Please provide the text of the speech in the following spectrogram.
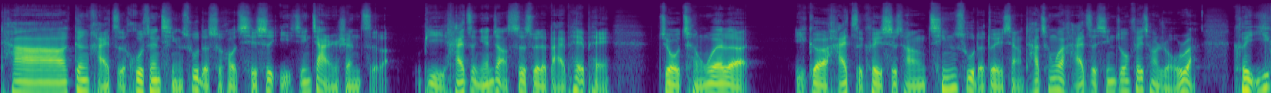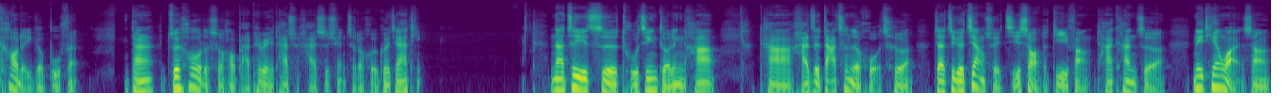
她跟孩子互生情愫的时候，其实已经嫁人生子了。比孩子年长四岁的白佩佩就成为了一个孩子可以时常倾诉的对象，她成为孩子心中非常柔软、可以依靠的一个部分。当然，最后的时候，白佩佩她还是选择了回归家庭。那这一次途经德令哈，他孩子搭乘着火车，在这个降水极少的地方，他看着那天晚上，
